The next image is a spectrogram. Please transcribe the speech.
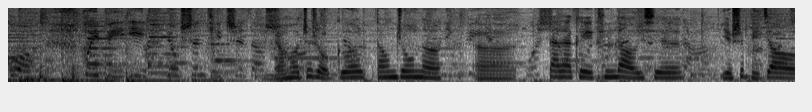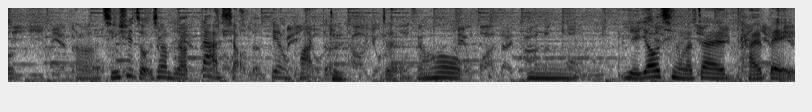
过。挥笔意，用身体制造。然后这首歌当中呢，呃，大家可以听到一些也是比较。呃，情绪走向比较大小的变化的，对。对，然后嗯，也邀请了在台北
